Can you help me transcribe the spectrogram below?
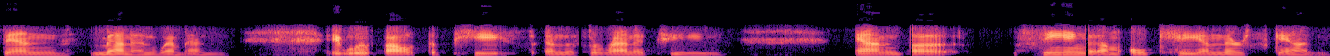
thin men and women, it was about the peace and the serenity and the seeing them okay in their skin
